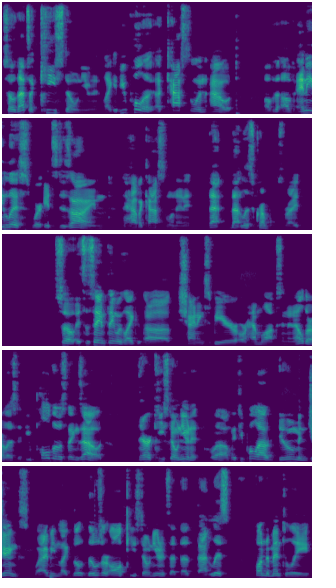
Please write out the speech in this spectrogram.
So that's a keystone unit. Like if you pull a, a castellan out of the of any list where it's designed to have a castellan in it, that that list crumbles, right? So it's the same thing with like uh, Shining Spear or Hemlocks in an Eldar list. If you pull those things out, they're a keystone unit. Um, if you pull out Doom and Jinx, I mean, like th- those are all keystone units. That that, that list fundamentally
